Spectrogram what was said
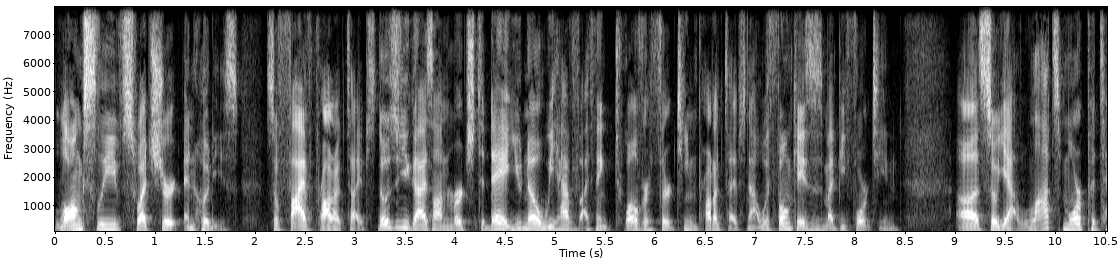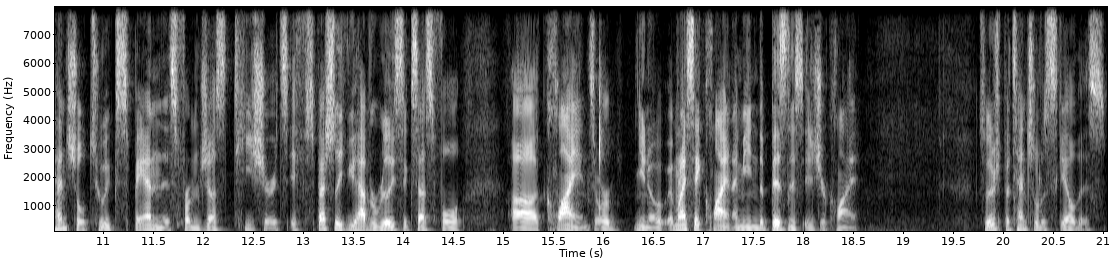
long sleeve sweatshirt and hoodies. So five product types. Those of you guys on merch today you know we have i think 12 or 13 product types now. With phone cases it might be 14 uh, so yeah lots more potential to expand this from just t-shirts if, especially if you have a really successful uh, client or you know when i say client i mean the business is your client so there's potential to scale this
